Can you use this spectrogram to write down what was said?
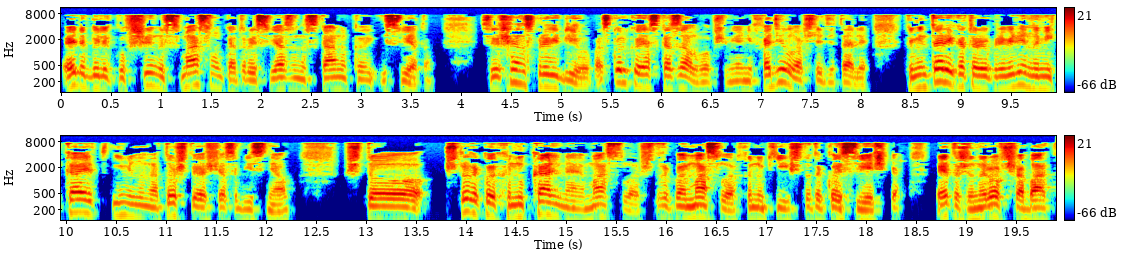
это были кувшины с маслом, которые связаны с канукой и светом. Совершенно справедливо. Поскольку я сказал, в общем, я не входил во все детали, комментарий, который вы привели, намекает именно на то, что я сейчас объяснял, что что такое ханукальное масло, что такое масло хануки, что такое свечка. Это же ныров шаббат,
